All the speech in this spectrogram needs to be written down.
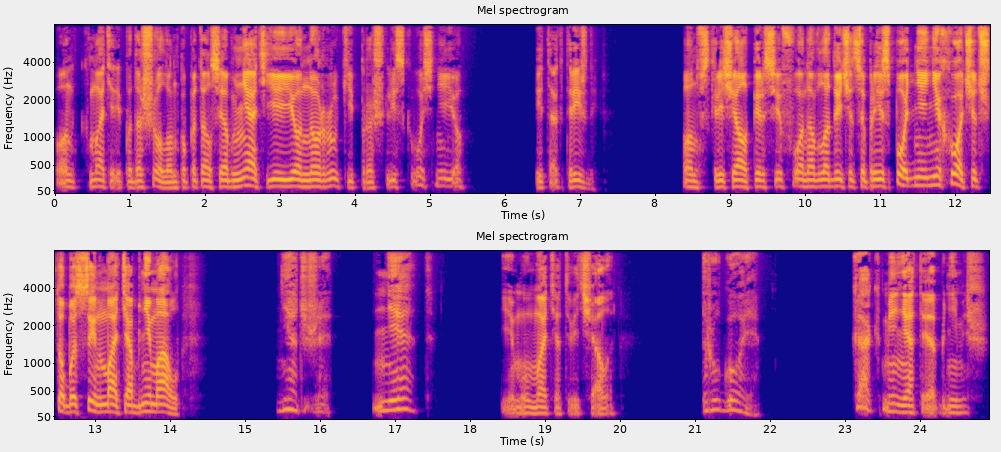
Он к матери подошел, он попытался обнять ее, но руки прошли сквозь нее. И так трижды. Он вскричал Персифона, владычица преисподней, не хочет, чтобы сын мать обнимал. Нет же, нет, ему мать отвечала. Другое. Как меня ты обнимешь,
